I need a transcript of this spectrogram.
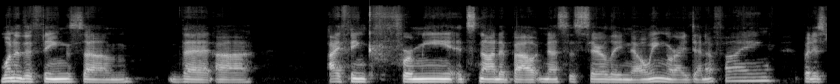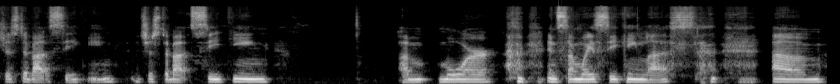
one of the things um, that uh, I think for me, it's not about necessarily knowing or identifying, but it's just about seeking. It's just about seeking um, more, in some ways, seeking less. um,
